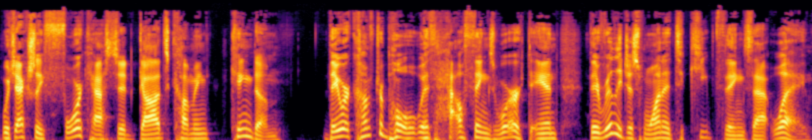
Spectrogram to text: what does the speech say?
which actually forecasted God's coming kingdom. they were comfortable with how things worked and they really just wanted to keep things that way.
